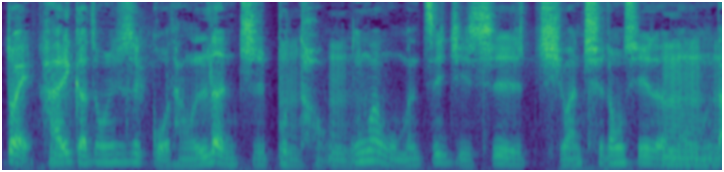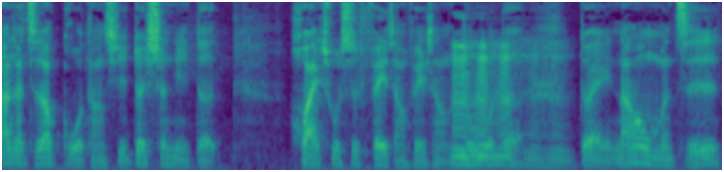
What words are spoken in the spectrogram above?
对，还有一个东西是果糖的认知不同。因为我们自己是喜欢吃东西的人，我们大概知道果糖其实对身体的坏处是非常非常多的。嗯对，然后我们只是。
